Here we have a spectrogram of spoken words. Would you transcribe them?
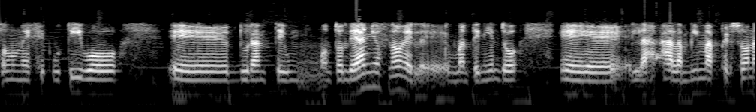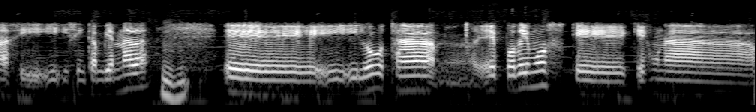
con, un ejecutivo eh, durante un montón de años, ¿no? Eh, manteniendo eh, a las mismas personas y, sin cambiar nada. Y, luego está Podemos, que, que, es una,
